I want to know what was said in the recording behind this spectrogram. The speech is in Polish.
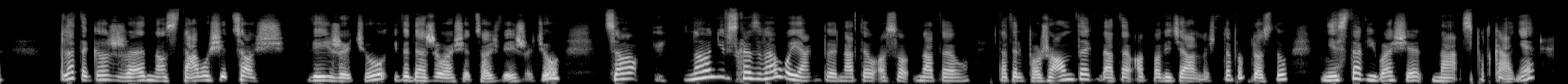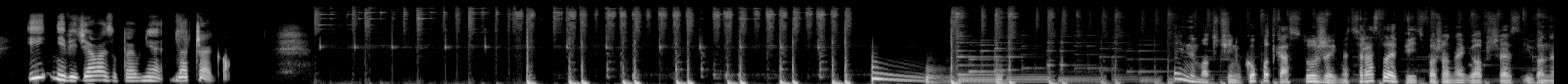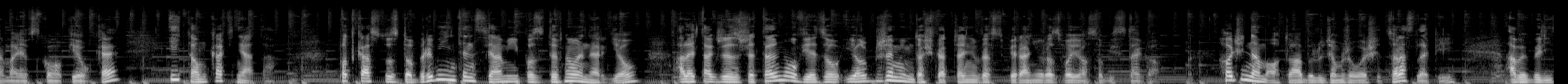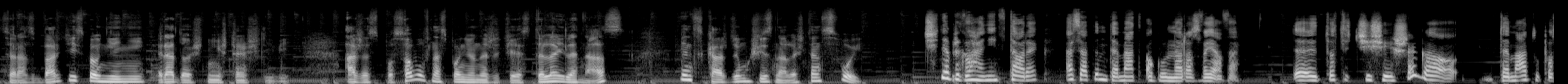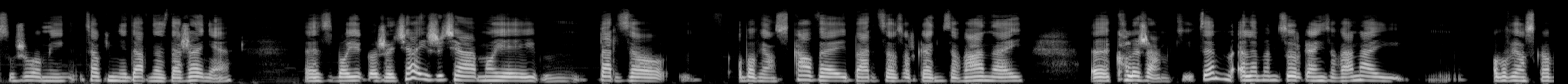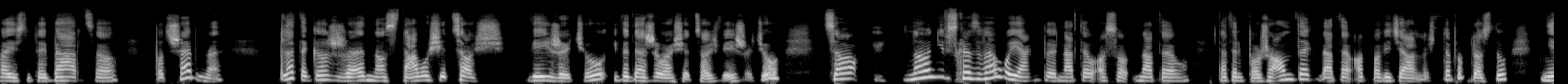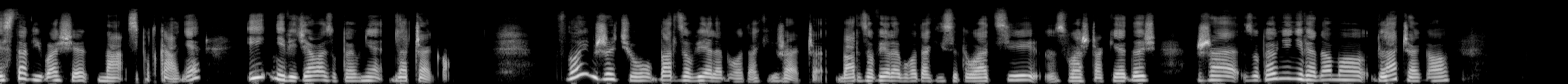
dlatego że no, stało się coś w jej życiu i wydarzyło się coś w jej życiu, co no, nie wskazywało jakby na, tę oso- na, tę, na ten porządek, na tę odpowiedzialność. No po prostu nie stawiła się na spotkanie i nie wiedziała zupełnie dlaczego. W kolejnym odcinku podcastu Żyjmy Coraz Lepiej, tworzonego przez Iwonę Majewską Opiełkę i Tomka Kniata. Podcastu z dobrymi intencjami i pozytywną energią, ale także z rzetelną wiedzą i olbrzymim doświadczeniem we wspieraniu rozwoju osobistego. Chodzi nam o to, aby ludziom żyło się coraz lepiej, aby byli coraz bardziej spełnieni, radośni i szczęśliwi. A że sposobów na spełnione życie jest tyle, ile nas, więc każdy musi znaleźć ten swój. Dzień dobry, kochani, wtorek, a zatem temat ogólnorozwojowy. E, do dzisiejszego tematu posłużyło mi całkiem niedawne zdarzenie e, z mojego życia i życia mojej bardzo obowiązkowej, bardzo zorganizowanej e, koleżanki. Ten element zorganizowana i obowiązkowa jest tutaj bardzo potrzebny, dlatego że no, stało się coś w jej życiu i wydarzyło się coś w jej życiu, co no, nie wskazywało jakby na tę, oso- na tę na ten porządek, na tę odpowiedzialność. No po prostu nie stawiła się na spotkanie i nie wiedziała zupełnie dlaczego. W moim życiu bardzo wiele było takich rzeczy, bardzo wiele było takich sytuacji, zwłaszcza kiedyś, że zupełnie nie wiadomo dlaczego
